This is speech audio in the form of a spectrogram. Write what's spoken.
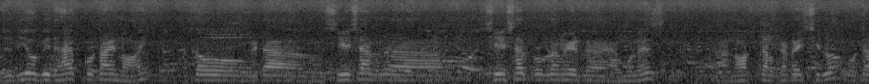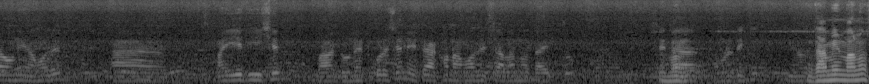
যদিও বিধায়ক কোটায় নয় তো এটা সিএসআর সিএসআর প্রোগ্রামের অ্যাম্বুলেন্স নর্থ ক্যালকাটায় ছিল ওটা উনি আমাদের পাইয়ে দিয়েছেন বা ডোনেট করেছেন এটা এখন আমাদের চালানোর দায়িত্ব। সেটা আমরা দেখি গ্রামীণ মানুষ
